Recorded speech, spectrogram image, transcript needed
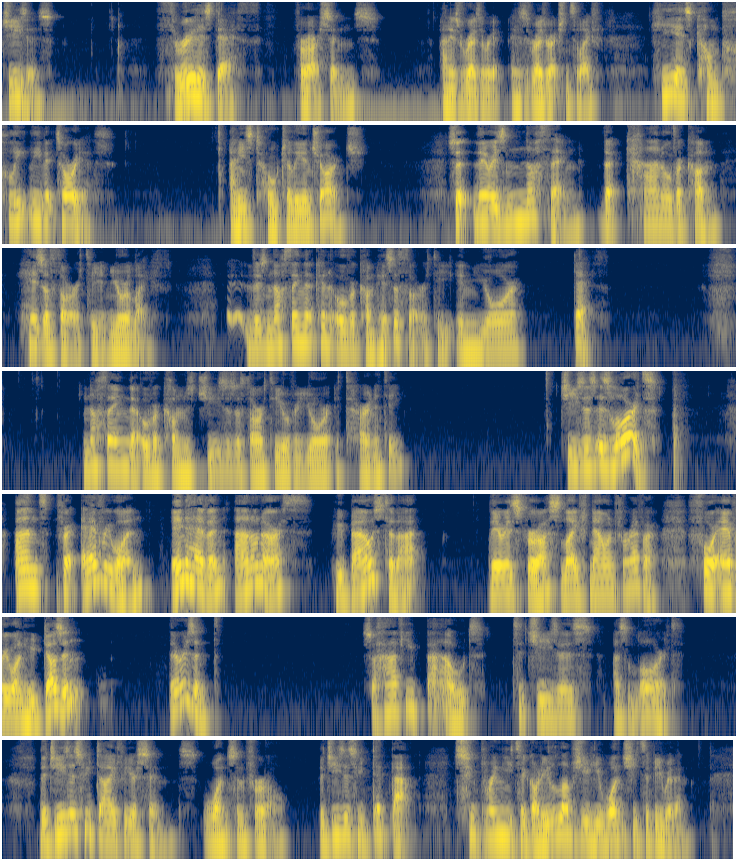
Jesus, through his death for our sins and his, resur- his resurrection to life, he is completely victorious and he's totally in charge. So there is nothing that can overcome his authority in your life. There's nothing that can overcome his authority in your death. Nothing that overcomes Jesus' authority over your eternity. Jesus is Lord. And for everyone in heaven and on earth who bows to that, there is for us life now and forever. For everyone who doesn't, there isn't. So have you bowed to Jesus as Lord? The Jesus who died for your sins once and for all. The Jesus who did that to bring you to God. He loves you. He wants you to be with him.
